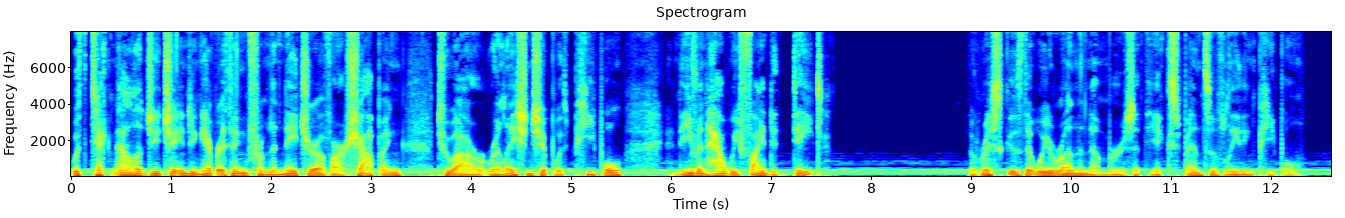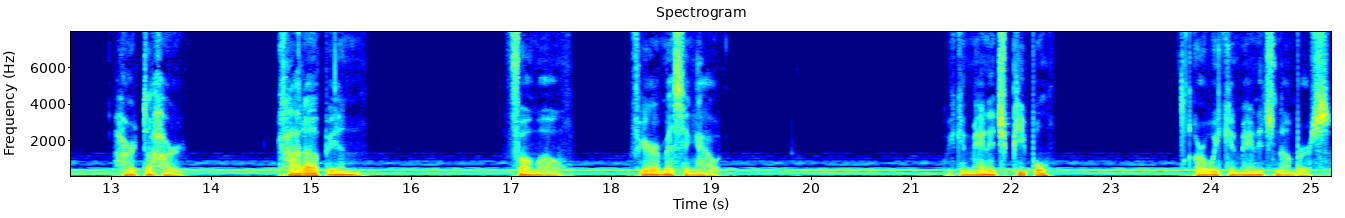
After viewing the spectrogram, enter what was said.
with technology changing everything from the nature of our shopping to our relationship with people and even how we find a date, the risk is that we run the numbers at the expense of leading people heart to heart, caught up in FOMO, fear of missing out. We can manage people or we can manage numbers.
